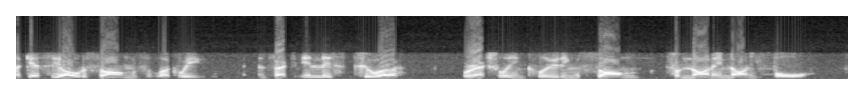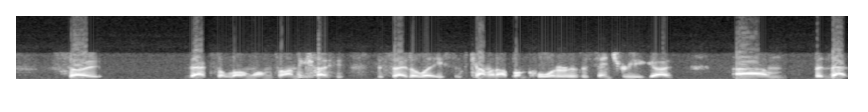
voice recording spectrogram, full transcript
I guess the older songs, like we, in fact, in this tour, we're actually including a song from 1994. So that's a long, long time ago, to say the least. It's coming up on quarter of a century ago. Um, but that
